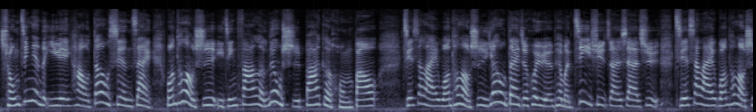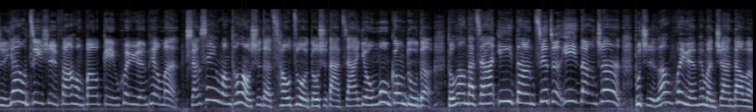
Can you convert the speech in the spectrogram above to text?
从今年的一月一号到现在，王通老师已经发了六十八个红包。接下来，王通。王通老师要带着会员朋友们继续赚下去。接下来，王通老师要继续发红包给会员朋友们。相信王通老师的操作都是大家有目共睹的，都让大家一档接着一档赚。不止让会员朋友们赚到了，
